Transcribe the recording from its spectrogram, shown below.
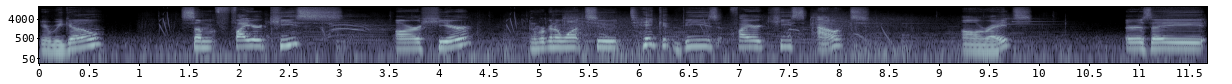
Here we go. Some Fire Keese are here. And we're going to want to take these Fire Keese out. Alright. There is a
